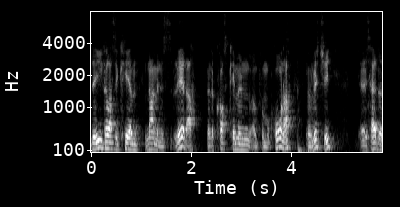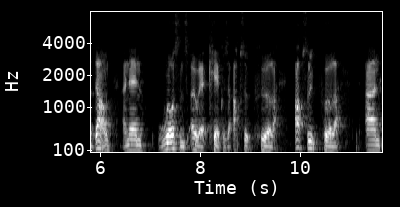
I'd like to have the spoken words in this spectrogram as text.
the equaliser came nine minutes later when the cross came in um, from a corner and Ritchie is headed down and then Wilson's over kick was an absolute pearler. Absolute pearler. And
